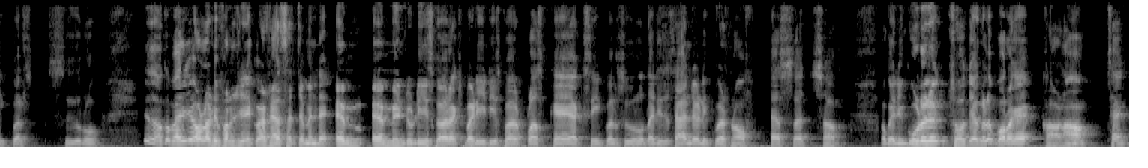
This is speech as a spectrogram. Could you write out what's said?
equals zero. ഇത് നമുക്ക് പരിചയമുള്ള ഡിഫറൻഷ്യൽ ഇക്വേഷൻ എസ് എച്ച് എമ്മിന്റെ m m into d square x by d t square plus k x equal zero. That is standard equation of S H M okay ഇനി കൂടുതൽ ചോദ്യങ്ങൾ പുറകെ കാണാം. താങ്ക്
